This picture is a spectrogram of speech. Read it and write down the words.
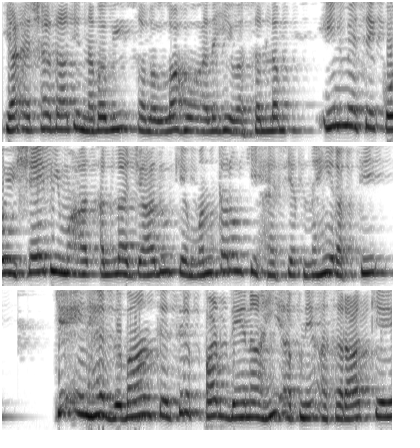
یا ارشادات نبوی صلی اللہ علیہ وسلم، ان میں سے کوئی شے بھی معاذ اللہ جادو کے منتروں کی حیثیت نہیں رکھتی۔ کہ انہیں زبان سے صرف پڑھ دینا ہی اپنے اثرات کے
